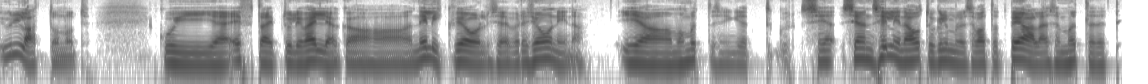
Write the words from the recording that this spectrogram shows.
üllatunud, kui F-Type tuli välja ka nelikveolise versioonina ja ma mõtlesingi, et see, see on selline auto küll, millele sa vaatad peale ja sa mõtled, et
